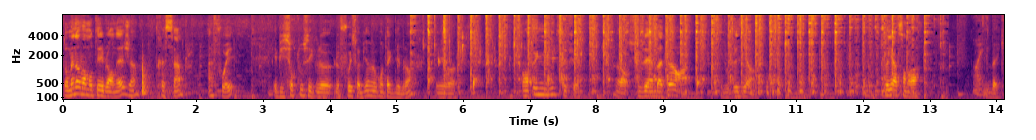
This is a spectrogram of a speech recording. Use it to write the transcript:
Donc maintenant on va monter les blancs en neige, hein, très simple, un fouet. Et puis surtout c'est que le, le fouet soit bien au contact des blancs. Et voilà. En une minute c'est fait. Alors si vous avez un batteur, hein, faites-vous plaisir. Regarde Sandra. Oui. le bec.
